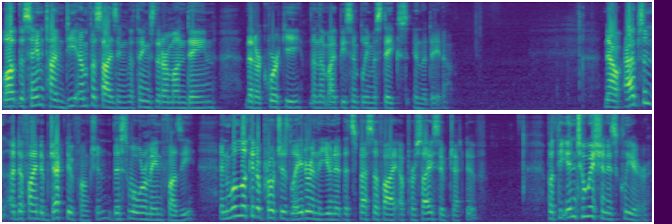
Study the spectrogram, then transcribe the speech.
while at the same time de-emphasizing the things that are mundane, that are quirky, and that might be simply mistakes in the data. Now, absent a defined objective function, this will remain fuzzy, and we'll look at approaches later in the unit that specify a precise objective. But the intuition is clear.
